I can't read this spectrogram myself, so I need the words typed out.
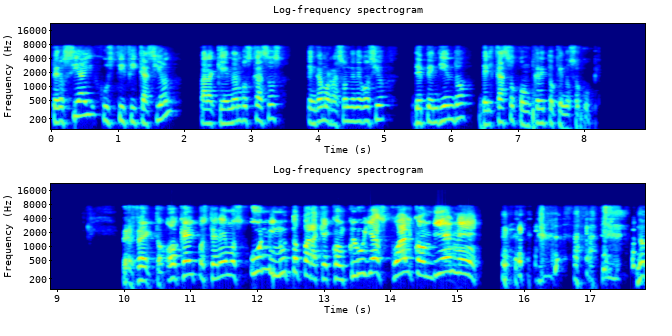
pero sí hay justificación para que en ambos casos tengamos razón de negocio dependiendo del caso concreto que nos ocupe. Perfecto. Ok, pues tenemos un minuto para que concluyas cuál conviene. no,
